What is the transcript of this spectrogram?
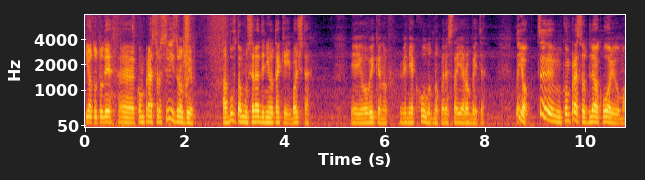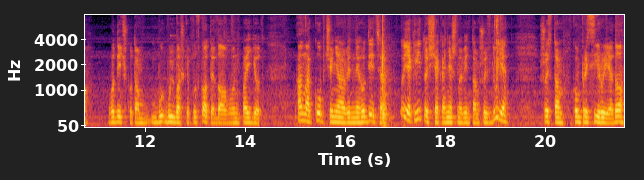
Я тут туди е, компресор свій зробив, а був там усередині отакий, бачите? Я його викинув, він як холодно перестає робити. Ну як, це компресор для акваріума. Водичку там бульбашки пускати, да, він пойде. А на копчення він не годиться. Ну, як літо ще, звісно, він там щось дує, щось там компресірує, да?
